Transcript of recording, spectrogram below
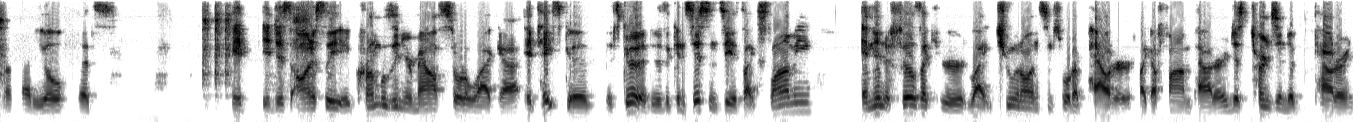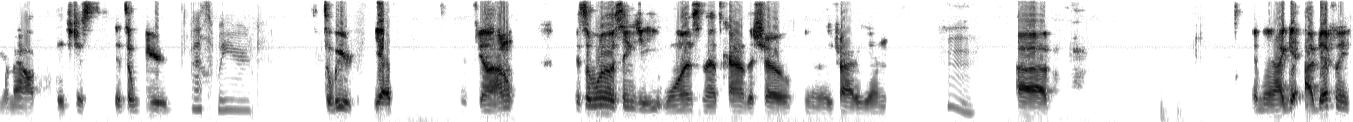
I've had eel. That's it. It just honestly it crumbles in your mouth, sort of like uh, it tastes good. It's good. There's a consistency. It's like slimy, and then it feels like you're like chewing on some sort of powder, like a fine powder. It just turns into powder in your mouth. It's just it's a weird. that's weird. It's a weird. Yeah. You know, I don't. It's one of those things you eat once, and that's kind of the show. You know, you try it again. Hmm. Uh, and then I get I've definitely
